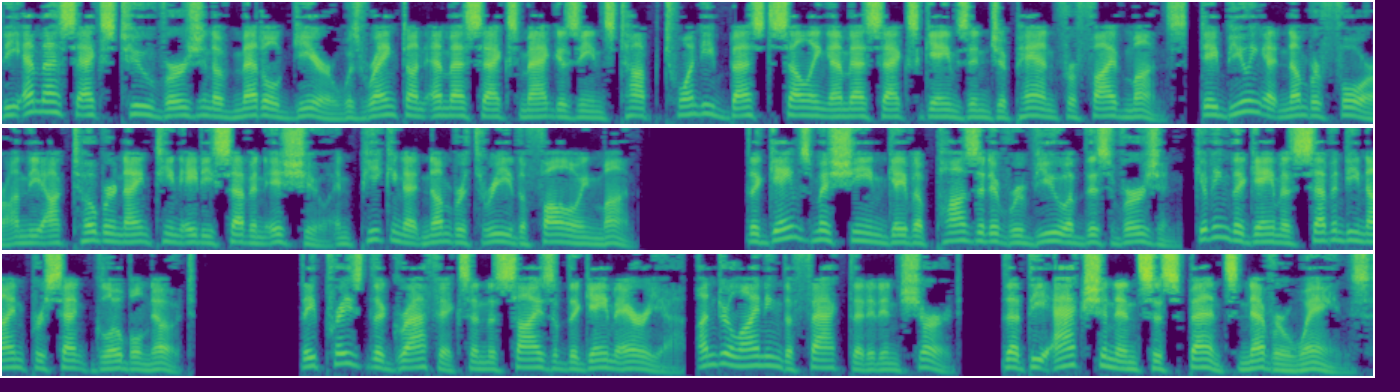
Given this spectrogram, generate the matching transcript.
The MSX2 version of Metal Gear was ranked on MSX Magazine's top 20 best-selling MSX games in Japan for five months, debuting at number 4 on the October 1987 issue and peaking at number 3 the following month. The Games Machine gave a positive review of this version, giving the game a 79% global note. They praised the graphics and the size of the game area, underlining the fact that it ensured that the action and suspense never wanes.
